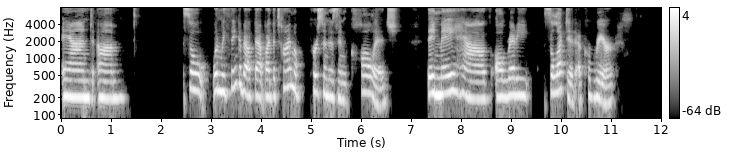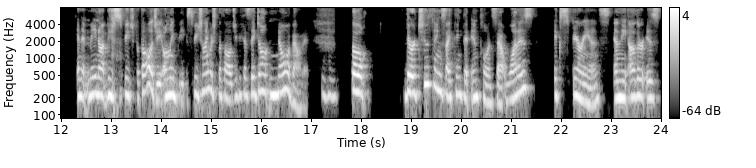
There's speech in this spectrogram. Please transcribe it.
And um, so when we think about that, by the time a person is in college, they may have already selected a career and it may not be speech pathology, only speech language pathology because they don't know about it. Mm-hmm. So there are two things I think that influence that. One is experience, and the other is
